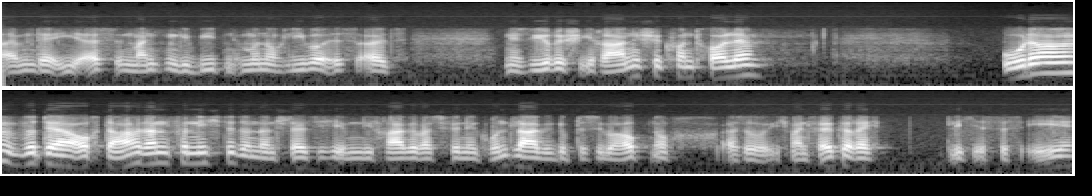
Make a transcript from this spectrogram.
einem der IS in manchen Gebieten immer noch lieber ist als eine syrisch-iranische Kontrolle. Oder wird er auch da dann vernichtet und dann stellt sich eben die Frage, was für eine Grundlage gibt es überhaupt noch? Also ich meine, völkerrechtlich ist das eh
